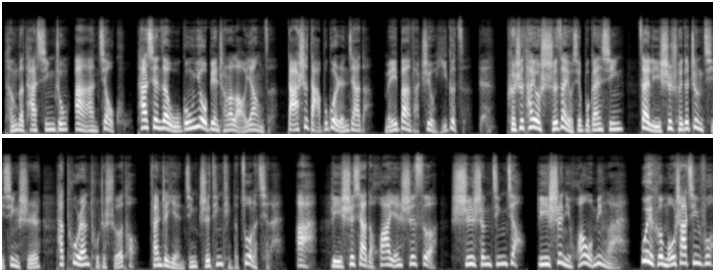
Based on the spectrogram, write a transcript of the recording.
疼得他心中暗暗叫苦。他现在武功又变成了老样子，打是打不过人家的，没办法，只有一个字忍。可是他又实在有些不甘心，在李师锤的正起兴时，他突然吐着舌头，翻着眼睛，直挺挺的坐了起来。啊！李师吓得花颜失色，失声惊叫。李师，你还我命来！为何谋杀亲夫？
